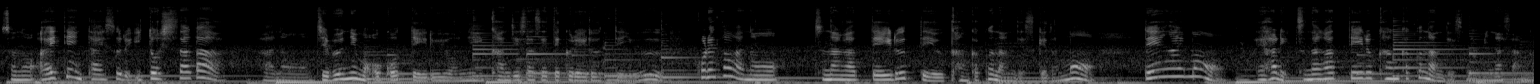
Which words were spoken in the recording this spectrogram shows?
その相手に対する愛しさがあの自分にも起こっているように感じさせてくれるっていうこれがあのつながっているっていう感覚なんですけども恋愛もやはりつながっている感覚なんですね皆さんが。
